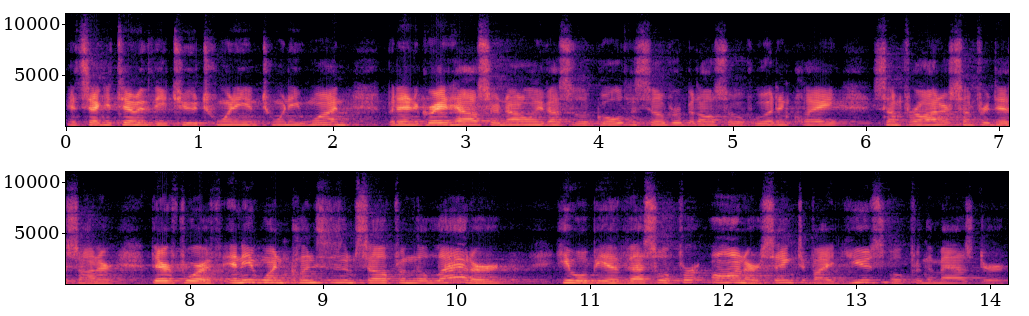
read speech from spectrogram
In 2 Timothy 2 20 and 21, but in a great house are not only vessels of gold and silver, but also of wood and clay, some for honor, some for dishonor. Therefore, if anyone cleanses himself from the latter, he will be a vessel for honor, sanctified, useful for the master,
